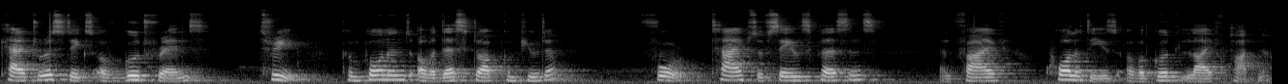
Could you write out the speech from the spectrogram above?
Characteristics of good friends. 3. Components of a desktop computer. 4. Types of salespersons. And 5. Qualities of a good life partner.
